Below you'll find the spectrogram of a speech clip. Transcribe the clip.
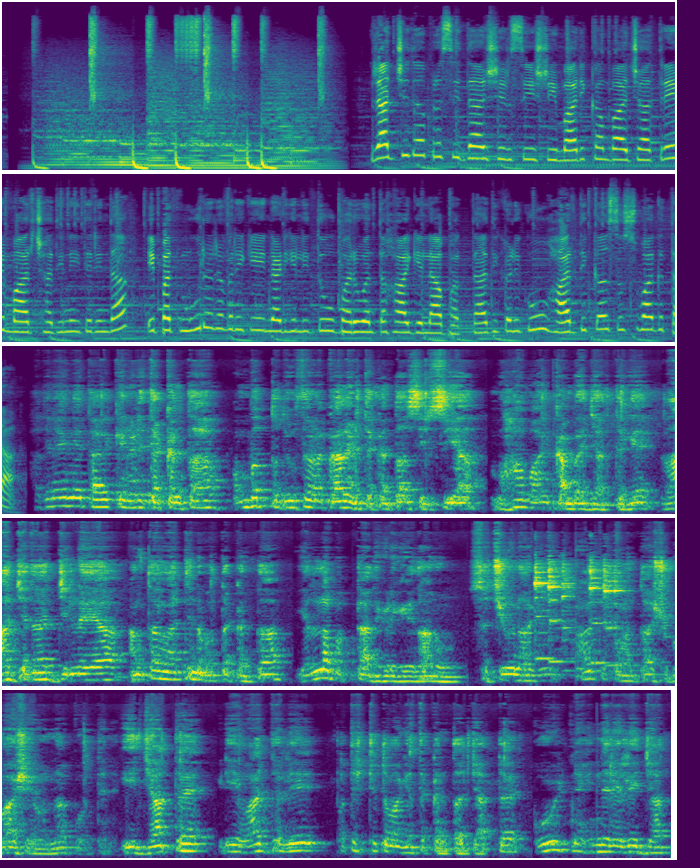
ರಾಜ್ಯದ ಪ್ರಸಿದ್ಧ ಶಿರ್ಸಿ ಶ್ರೀ ಮಾರಿಕಾಂಬಾ ಜಾತ್ರೆ ಮಾರ್ಚ್ ಹದಿನೈದರಿಂದ ಇಪ್ಪತ್ಮೂರರವರೆಗೆ ನಡೆಯಲಿದ್ದು, ಬರುವಂತಹ ಎಲ್ಲ ಭಕ್ತಾದಿಗಳಿಗೂ ಹಾರ್ದಿಕ ಸುಸ್ವಾಗತ. ಹದಿನೈದನೇ ತಾರೀಕಿಗೆ ನಡೀತಕ್ಕಂತ ಒಂಬತ್ತು ದಿವಸಗಳ ಕಾಲ ನಡೀತಕ್ಕಂತ ಶಿರ್ಸಿಯ ಮಹಾಮಾರಿಕಾಂಬೆ ಜಾತ್ರೆಗೆ ರಾಜ್ಯದ ಜಿಲ್ಲೆಯ ಅಂತರ್ರಾಜ್ಯದಿಂದ ಬರ್ತಕ್ಕಂತ ಎಲ್ಲ ಭಕ್ತಾದಿಗಳಿಗೆ ನಾನು ಸಚಿವನಾಗಿ ಆರ್ಥಿಕವಂತ ಶುಭಾಶಯವನ್ನ ಕೋರ್ತೇನೆ ಈ ಜಾತ್ರೆ ಇಡೀ ರಾಜ್ಯದಲ್ಲಿ ಪ್ರತಿಷ್ಠಿತವಾಗಿರ್ತಕ್ಕಂಥ ಜಾತ್ರೆ. ಕೋವಿಡ್ನ ಹಿನ್ನೆಲೆಯಲ್ಲಿ ಜಾತ್ರೆ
